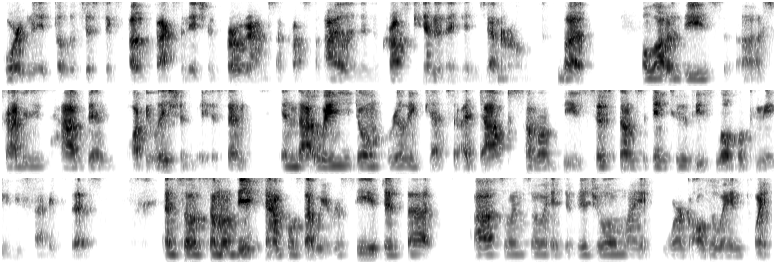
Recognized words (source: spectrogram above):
coordinate the logistics of vaccination programs across the island and across Canada in general. But a lot of these uh, strategies have been population based. And in that way, you don't really get to adapt some of these systems into these local communities that exist. And so, some of the examples that we received is that so and so individual might work all the way in Point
